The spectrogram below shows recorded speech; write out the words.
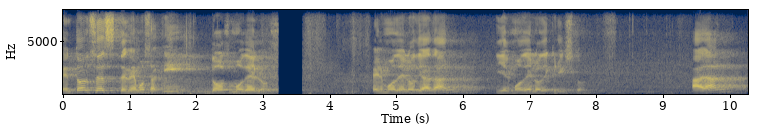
Entonces tenemos aquí dos modelos, el modelo de Adán y el modelo de Cristo. Adán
